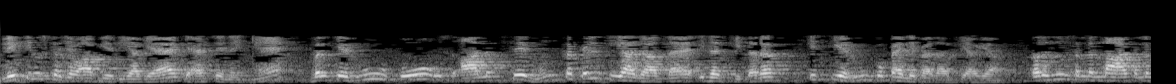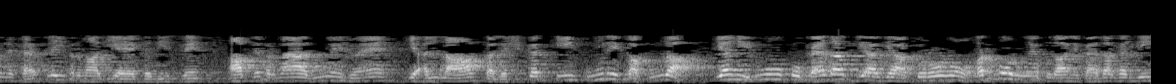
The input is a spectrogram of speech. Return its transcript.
لیکن اس کا جواب یہ دیا گیا ہے کہ ایسے نہیں ہے بلکہ روح کو اس عالم سے منتقل کیا جاتا ہے ادھر کی طرف۔ اس لیے روح کو پہلے پیدا کیا گیا۔ اور حضور صلی اللہ علیہ وسلم نے فیصلہ ہی فرما دیا ہے ایک حدیث میں۔ آپ نے فرمایا روحیں جو ہیں، یہ اللہ کا لشکر تھی، پورے کا پورا یعنی روحوں کو پیدا کیا گیا، کروڑوں اربوں روحیں خدا نے پیدا کر دی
